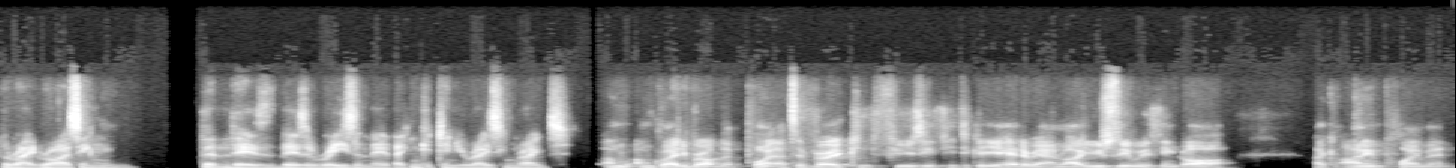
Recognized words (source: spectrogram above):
the rate rising, there's there's a reason there. They can continue raising rates. I'm I'm glad you brought up that point. That's a very confusing thing to get your head around, right? Usually we think, oh, like unemployment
